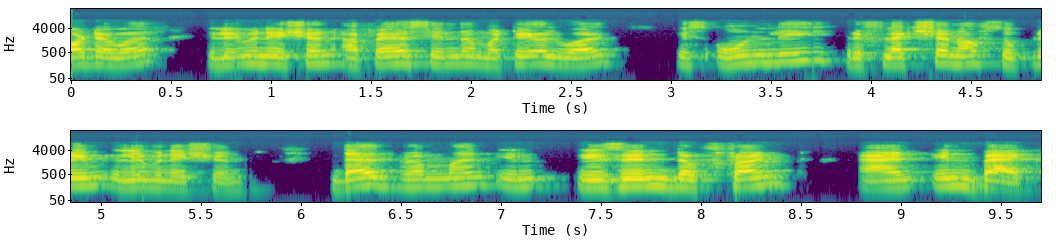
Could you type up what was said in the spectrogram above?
whatever illumination appears in the material world is only reflection of supreme illumination. That Brahman in, is in the front and in back,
